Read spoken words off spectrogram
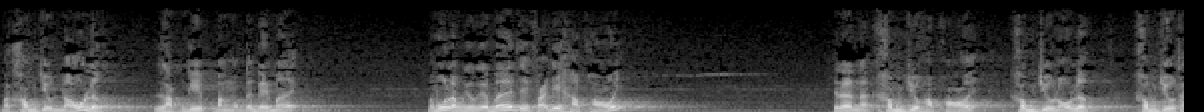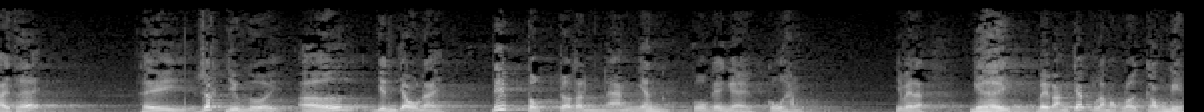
mà không chịu nỗ lực lập nghiệp bằng một cái nghề mới. Mà muốn làm nghề mới thì phải đi học hỏi. Cho nên là không chịu học hỏi, không chịu nỗ lực, không chịu thay thế thì rất nhiều người ở vĩnh châu này tiếp tục trở thành nạn nhân của cái nghề củ hành. Như vậy là nghề về bản chất là một loại công nghiệp.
